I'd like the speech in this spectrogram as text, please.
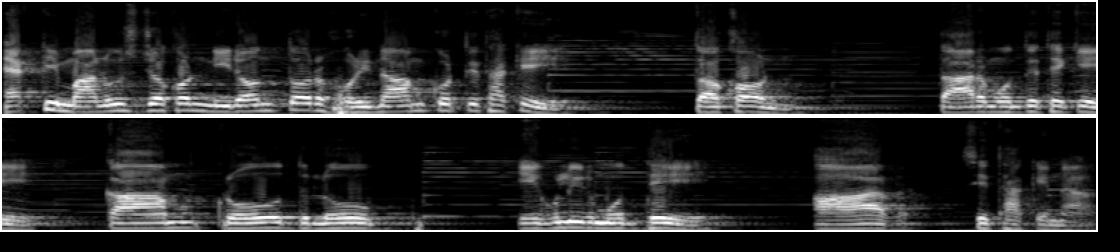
একটি মানুষ যখন নিরন্তর হরিনাম করতে থাকে, তখন তার মধ্যে থেকে কাম, ক্রোধ, লোভ এগুলির মধ্যে আর সে থাকে না।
